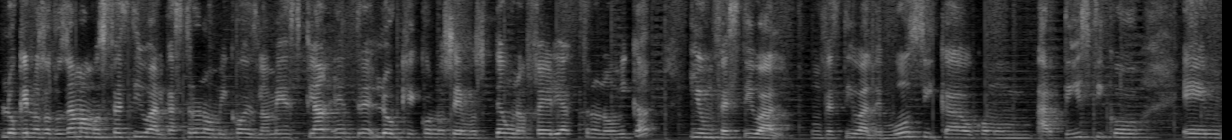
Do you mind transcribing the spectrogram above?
lo que nosotros llamamos festival gastronómico es la mezcla entre lo que conocemos de una feria gastronómica y un festival, un festival de música o como un artístico. Em,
